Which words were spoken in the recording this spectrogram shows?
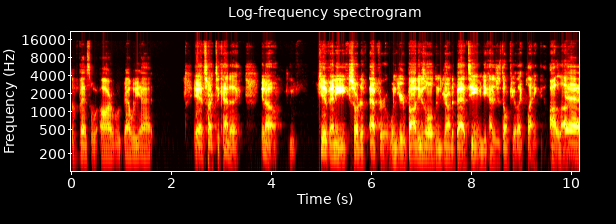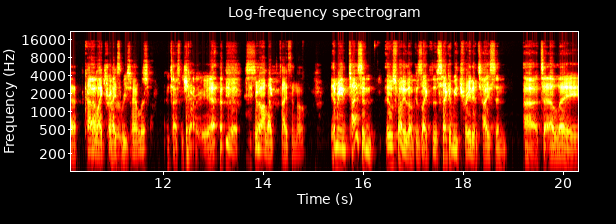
the vets are that we had. Yeah, it's hard to kind of you know give any sort of effort when your body's old and you're on a bad team and you kind of just don't feel like playing. A la, yeah, kind of uh, like Trevor Tyson Chandler. and Tyson Chandler. Yeah, yeah. So, you know, I like Tyson though. I mean, Tyson. It was funny though because like the second we traded Tyson uh, to LA,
